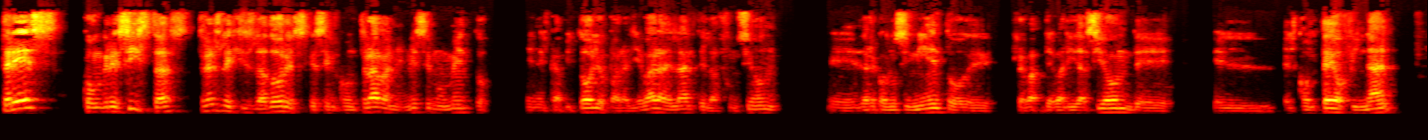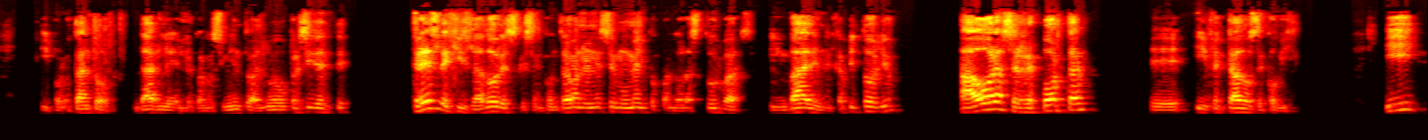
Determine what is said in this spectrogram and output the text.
tres congresistas, tres legisladores que se encontraban en ese momento en el Capitolio para llevar adelante la función eh, de reconocimiento, de, de validación del de el conteo final y por lo tanto darle el reconocimiento al nuevo presidente, tres legisladores que se encontraban en ese momento cuando las turbas invaden el Capitolio, ahora se reportan eh, infectados de COVID. Y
